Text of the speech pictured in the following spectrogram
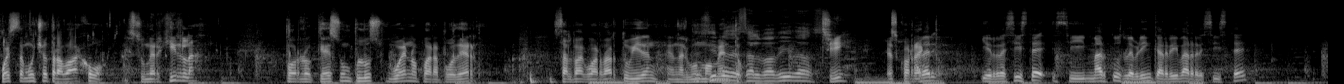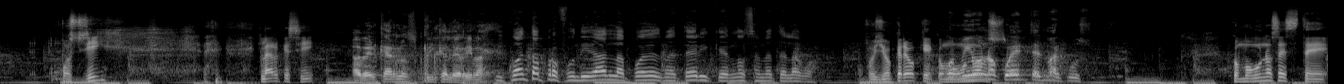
Cuesta mucho trabajo sumergirla, por lo que es un plus bueno para poder salvaguardar tu vida en, en algún Te sirve de momento. salvavidas. Sí, es A correcto. ver, y resiste, si Marcus le brinca arriba, ¿resiste? Pues sí, claro que sí. A ver, Carlos, pícale arriba. ¿Y cuánta profundidad la puedes meter y que no se mete el agua? Pues yo creo que como Conmigo unos, no cuentes, Marcus. como unos este,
